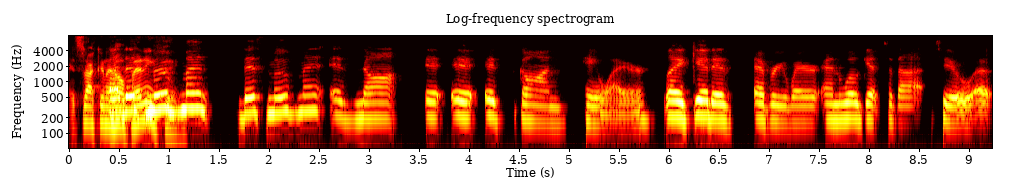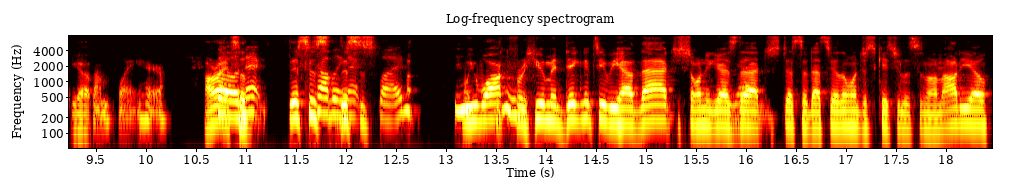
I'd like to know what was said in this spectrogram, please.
it's not to help this anything. movement, this movement is not it, it it's gone haywire. Like it is everywhere. And we'll get to that too at Yep. some point here. All right. so, So, next, this is probably this next is slide. Uh, we walk for human dignity. We have that. Just showing you guys Yeah. that. Just, just so that's the other one. Just in case you listen on audio.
